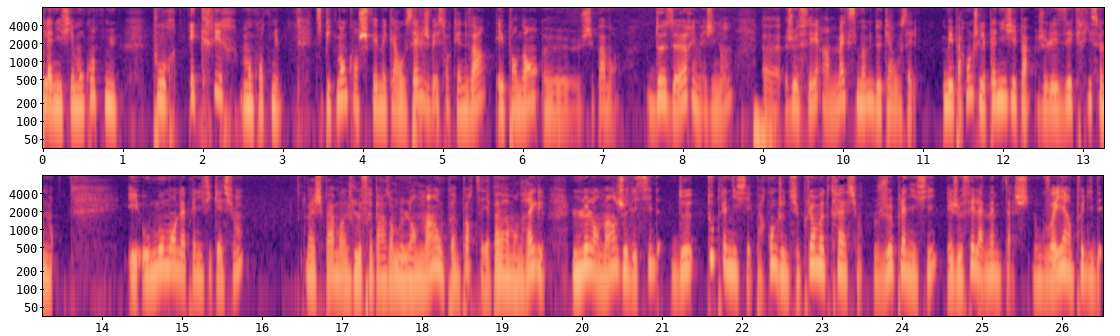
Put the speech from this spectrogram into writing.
planifier mon contenu, pour écrire mon contenu. Typiquement, quand je fais mes carousels, je vais sur Canva et pendant, euh, je sais pas moi, deux heures, imaginons, euh, je fais un maximum de carousels. Mais par contre, je les planifie pas, je les écris seulement. Et au moment de la planification, bah, je sais pas, moi je le ferai par exemple le lendemain ou peu importe, ça n'y a pas vraiment de règle. Le lendemain, je décide de tout planifier. Par contre, je ne suis plus en mode création. Je planifie et je fais la même tâche. Donc vous voyez un peu l'idée.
